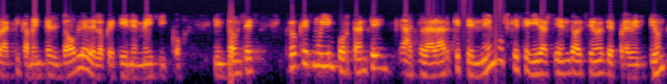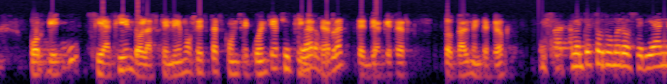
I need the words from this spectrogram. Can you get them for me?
prácticamente el doble de lo que tiene México. Entonces, creo que es muy importante aclarar que tenemos que seguir haciendo acciones de prevención porque si haciéndolas tenemos estas consecuencias, sin hacerlas tendría que ser totalmente peor. Exactamente, estos números serían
